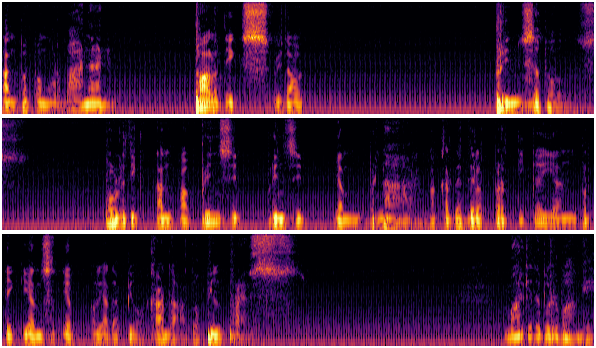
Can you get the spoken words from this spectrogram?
tanpa pengorbanan, politics without principles, politik tanpa prinsip-prinsip yang benar. Maka adalah pertikaian-pertikaian setiap kali ada pilkada atau pilpres. Mari kita berbagi.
